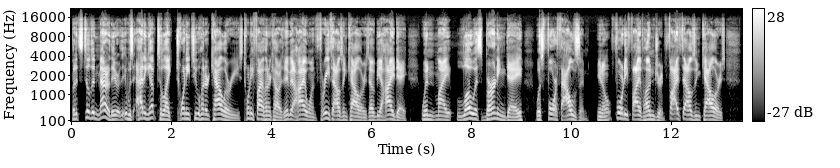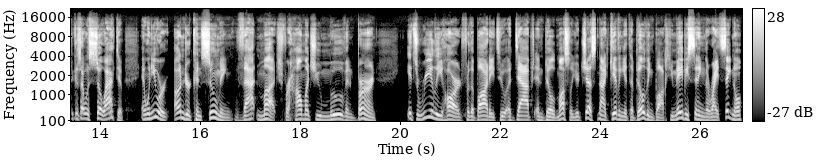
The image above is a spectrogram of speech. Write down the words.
but it still didn't matter. They were, it was adding up to like 2200 calories 2500 calories maybe a high one 3000 calories. That would be a high day when my lowest burning day was 4000 you know 4500 5000 calories because i was so active. And when you were under consuming that much for how much you move and burn it's really hard for the body to adapt and build muscle. You're just not giving it the building blocks. You may be sending the right signal.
